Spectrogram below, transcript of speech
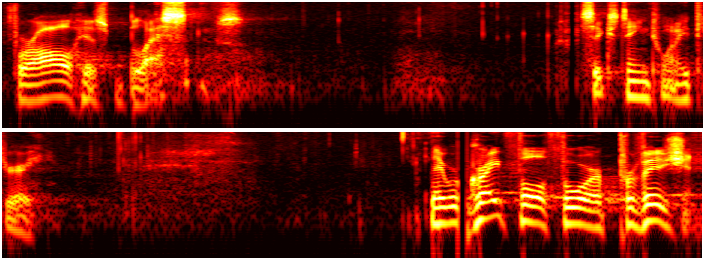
for all his blessings. 1623. They were grateful for provision.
